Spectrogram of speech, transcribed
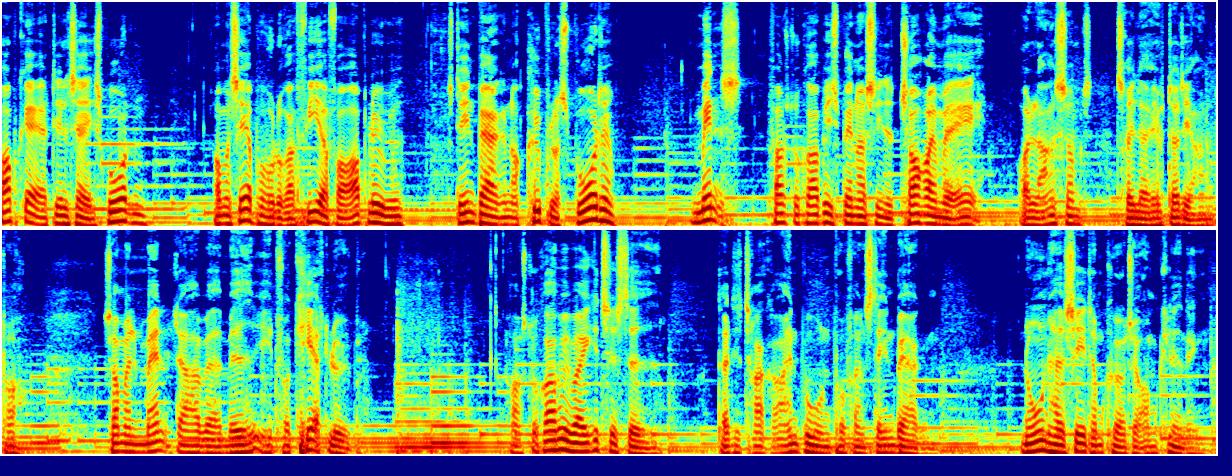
opgav at deltage i sporten, og man ser på fotografier fra opløbet, Stenbergen og Kybler spurgte, mens Fausto Coppi spænder sine tårremme af og langsomt triller efter de andre. Som en mand, der har været med i et forkert løb. Fausto Coppi var ikke til stede, da de trak regnbuen på Van Stenbergen. Nogen havde set ham køre til omklædning.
